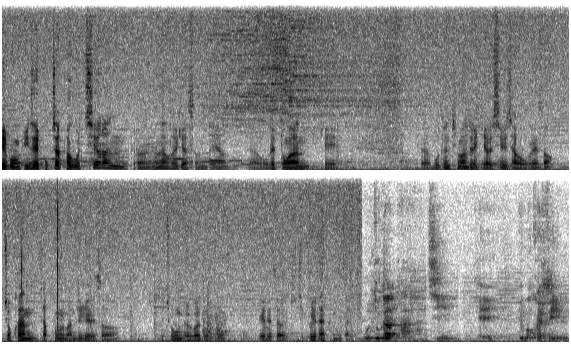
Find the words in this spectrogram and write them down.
어떻게 보면 굉장히 복잡하고 치열한 그런 현상 설계였었는데요. 그러니까 오랫동안 이렇게 그러니까 모든 팀원들이 이렇게 열심히 작업을 해서 촉촉한 작품을 만들게 돼서 좋은 결과도 오고 하게 돼서 기쁘게 생각합니다. 모두가 다 같이 이렇게 행복할 수 있는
